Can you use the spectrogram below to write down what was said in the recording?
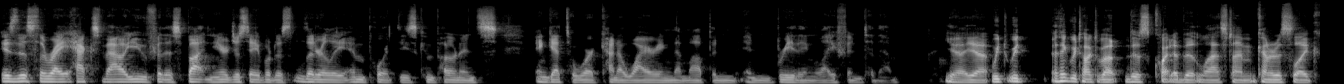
is this the right hex value for this button you're just able to literally import these components and get to work kind of wiring them up and, and breathing life into them. Yeah, yeah. We, we I think we talked about this quite a bit last time, kind of just like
